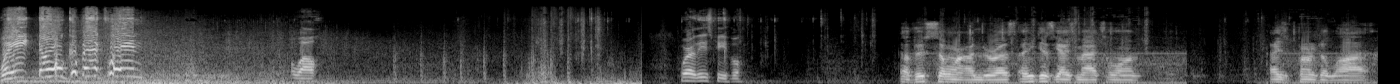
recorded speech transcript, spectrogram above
Wait, no, come back, plane! Oh well. Where are these people? Oh, they're somewhere under us. I think this guy's mad. Hold on. I just burned a lot.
